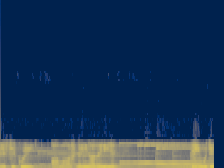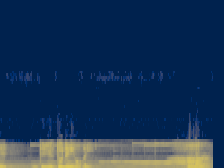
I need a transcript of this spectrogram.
ऐसी कोई आवाज़ नहीं आ रही है? कहीं मुझे देर तो नहीं हो गई? हाँ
